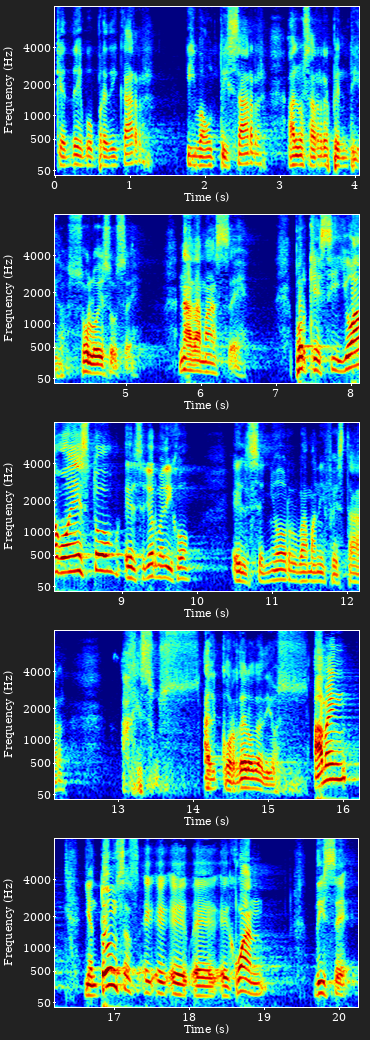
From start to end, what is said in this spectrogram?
que debo predicar y bautizar a los arrepentidos. Solo eso sé. Nada más sé. Porque si yo hago esto, el Señor me dijo, el Señor va a manifestar a Jesús, al Cordero de Dios. Amén. Y entonces eh, eh, eh, Juan dice,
